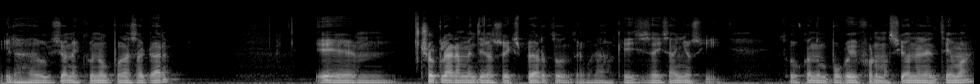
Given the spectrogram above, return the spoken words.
y las deducciones que uno pueda sacar. Em, yo claramente no soy experto, tengo nada que 16 años y buscando un poco de información en el tema.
